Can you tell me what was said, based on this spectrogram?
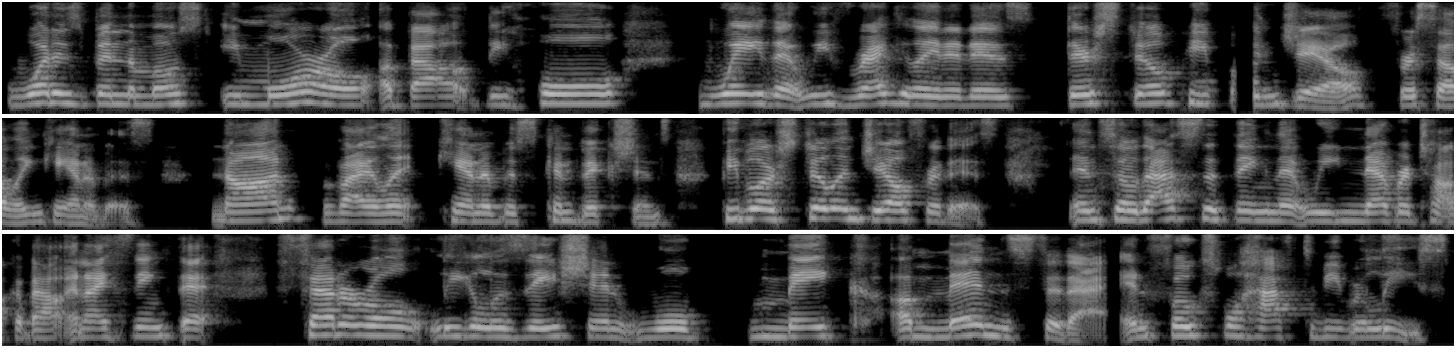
what has been the most immoral about the whole way that we've regulated is there's still people in jail for selling cannabis non-violent cannabis convictions. People are still in jail for this. And so that's the thing that we never talk about. And I think that federal legalization will make amends to that and folks will have to be released.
